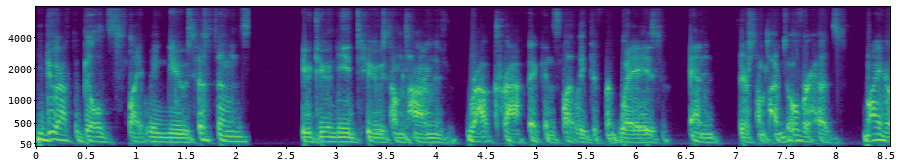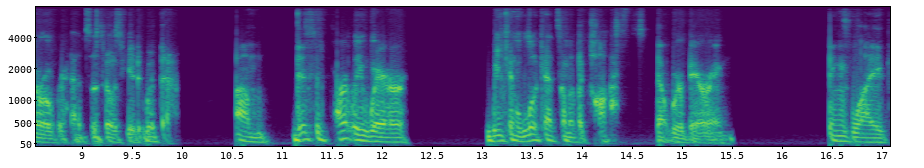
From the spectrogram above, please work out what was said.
you do have to build slightly new systems. You do need to sometimes route traffic in slightly different ways. And there's sometimes overheads, minor overheads associated with that. Um, this is partly where we can look at some of the costs that we're bearing. Things like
